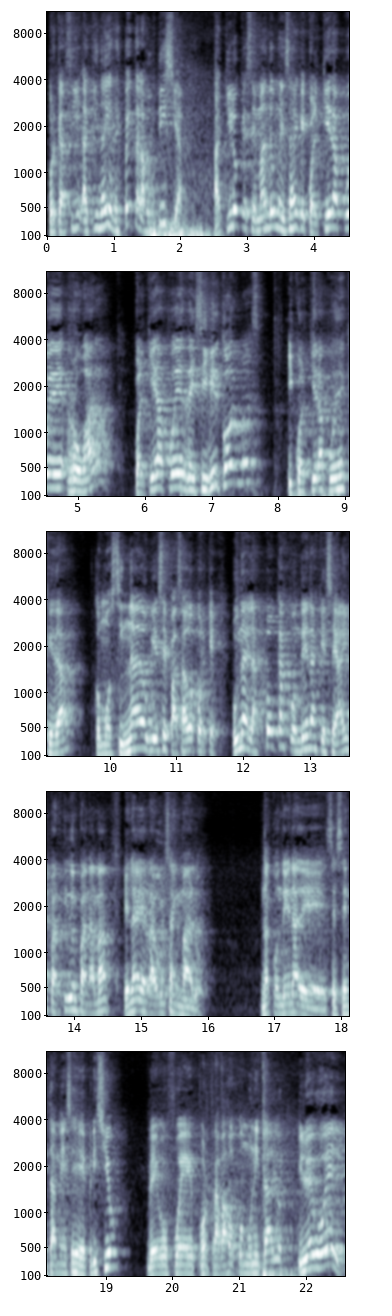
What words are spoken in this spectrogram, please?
porque así aquí nadie respeta la justicia. Aquí lo que se manda es un mensaje que cualquiera puede robar, cualquiera puede recibir coimas y cualquiera puede quedar como si nada hubiese pasado, porque una de las pocas condenas que se ha impartido en Panamá es la de Raúl Saimalo. Una condena de 60 meses de prisión, luego fue por trabajo comunitario y luego él,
